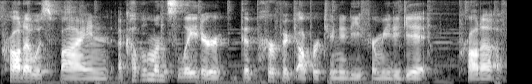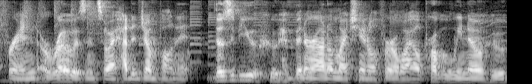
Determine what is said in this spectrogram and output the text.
Prada was fine. A couple months later, the perfect opportunity for me to get Prada a friend arose, and so I had to jump on it. Those of you who have been around on my channel for a while probably know who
